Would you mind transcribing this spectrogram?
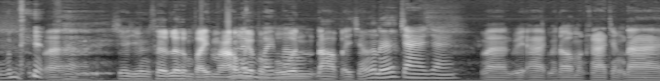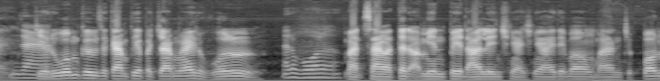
9ទៀតបាទជាយើងធ្វើលើ8ម៉ោងលើវា8ម៉ោង9 10អីចឹងណាចាចាបាទវាអាចមកដល់មួយការចឹងដែរចា៎ជារួមគឺសកម្មភាពប្រចាំថ្ងៃរវល់រវល់បាទសៅរ៍អាទិត្យអត់មានពេលដើរលេងឆ្ងាយឆ្ងាយទេបង បានជប៉ុន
